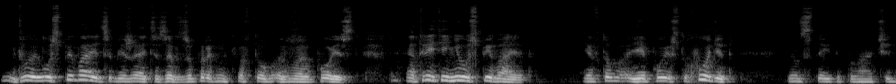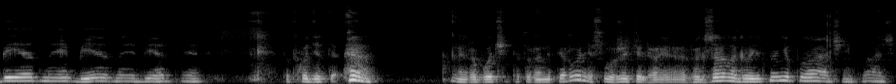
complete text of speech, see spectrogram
Двое успевают забежать, за- запрыгнуть в, авто, в поезд, а третий не успевает. И, авто, и поезд уходит, и он стоит и плачет. Бедные, бедные, бедные. Подходит рабочий, который на перроне, служитель э, вокзала, говорит, ну не плачь, не плачь.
